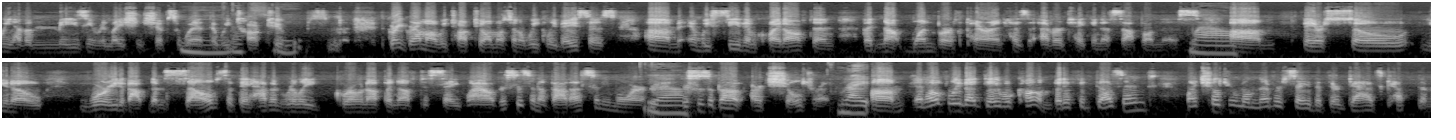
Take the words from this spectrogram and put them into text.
we have amazing relationships with Mm, that we that's talk to sweet. great grandma we talk to almost on a weekly basis um, and we see them quite often but not one birth parent has ever taken us up on this Wow. um, they are so you know worried about themselves that they haven't really grown up enough to say wow this isn't about us anymore Yeah. this is about our children Right. um, and hopefully that day will come. But if it doesn't, my children will never say that their dads kept them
